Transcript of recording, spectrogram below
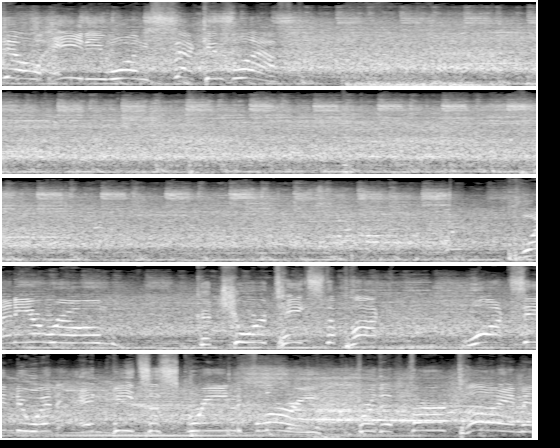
Still 81 seconds left. Plenty of room. Couture takes the puck, walks into it, and beats a screened Fleury for the third time in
